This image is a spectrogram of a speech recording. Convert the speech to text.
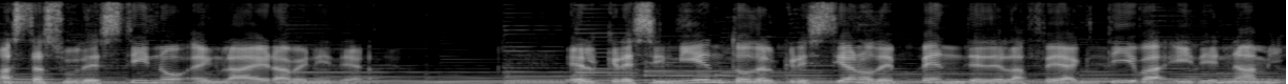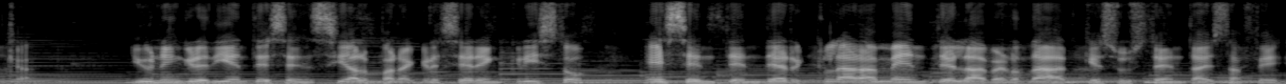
hasta su destino en la era venidera. El crecimiento del cristiano depende de la fe activa y dinámica y un ingrediente esencial para crecer en Cristo es entender claramente la verdad que sustenta esta fe.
